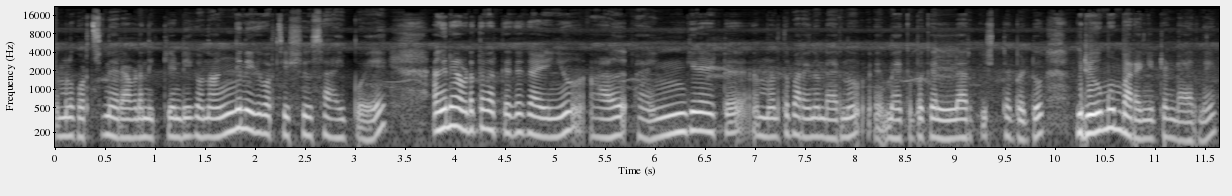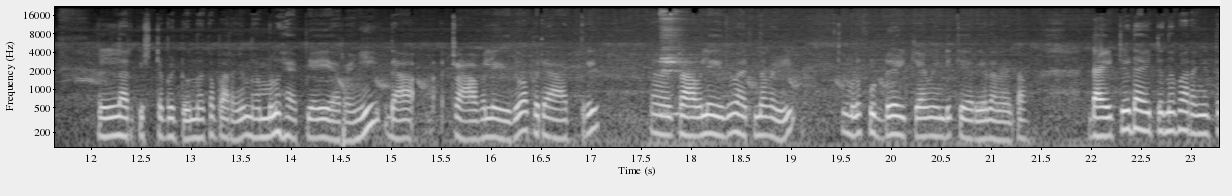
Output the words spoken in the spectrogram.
നമ്മൾ കുറച്ച് നേരം അവിടെ നിൽക്കേണ്ടി വന്നു. അങ്ങനെയൊക്കെ കുറച്ച് ഇഷ്യൂസ് ആയിപ്പോയേ. അങ്ങനെ അവിടുത്തെ വർക്കൊക്കെ കഴിഞ്ഞു. ആൾ ഭയങ്കരമായിട്ട് നമ്മളടുത്ത് പറയുന്നുണ്ടായിരുന്നു. മേക്കപ്പൊക്കെ എല്ലാവർക്കും ഇഷ്ടപ്പെട്ടു. ഗ്രൂമും പറഞ്ഞിട്ടുണ്ടായിരുന്നേ. എല്ലാവർക്കും ഇഷ്ടപ്പെട്ടു എന്നൊക്കെ പറഞ്ഞു നമ്മളും ഹാപ്പിയായി ഇറങ്ങി. ദാ ട്രാവൽ ചെയ്തു. അപ്പോൾ രാത്രി ട്രാവൽ ചെയ്ത് വരുന്ന വഴി നമ്മൾ ഫുഡ് കഴിക്കാൻ വേണ്ടി കയറിയതാണ് കേട്ടോ. ഡയറ്റ് ഡയറ്റ് എന്ന് പറഞ്ഞിട്ട്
